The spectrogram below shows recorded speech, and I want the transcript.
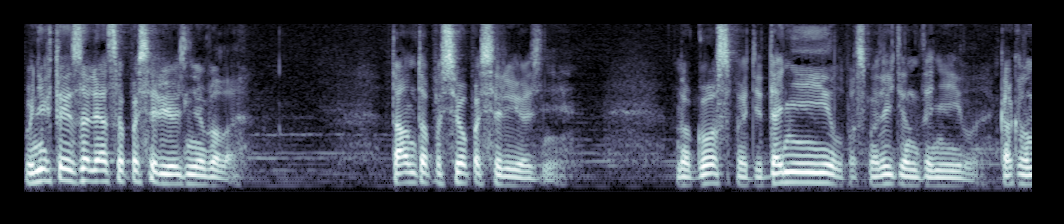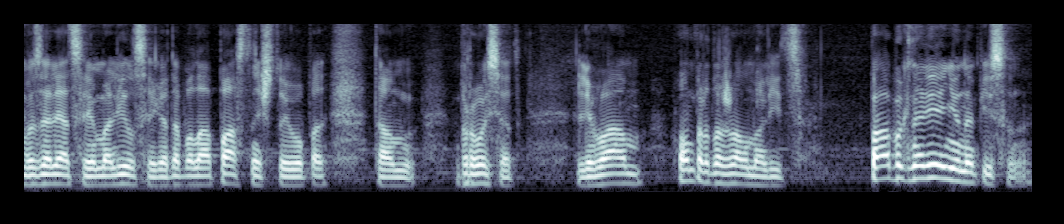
У них-то изоляция посерьезнее была. Там-то все посерьезнее. Но, Господи, Даниил, посмотрите на Даниила, как он в изоляции молился, и когда была опасность, что его там бросят львам, он продолжал молиться. По обыкновению написано,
